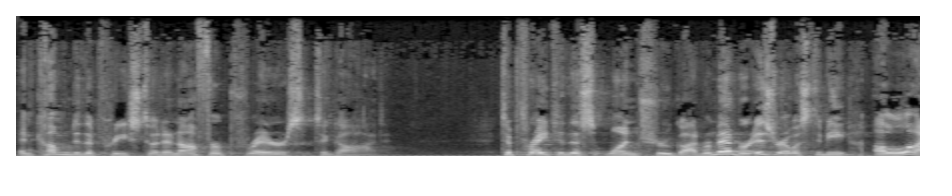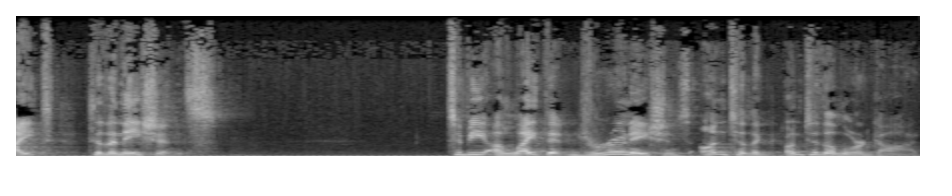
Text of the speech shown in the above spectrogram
and come to the priesthood and offer prayers to God to pray to this one true God. Remember, Israel was to be a light to the nations, to be a light that drew nations unto the, unto the Lord God.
